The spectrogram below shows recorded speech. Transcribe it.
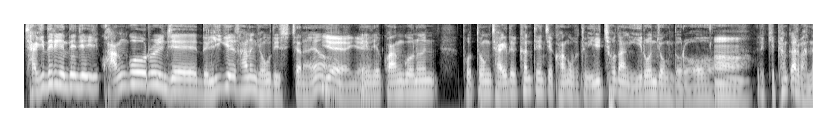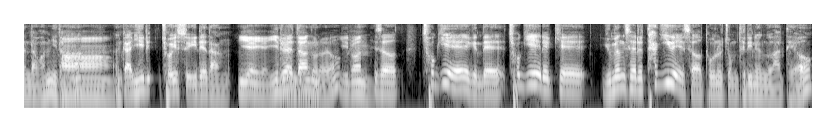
자기들이 근데 이제 이 광고를 이제 늘리기 위해서 하는 경우도 있었잖아요. 예, 예. 이제 광고는 보통 자기들 컨텐츠 광고 보통 1초당 1원 정도로 어. 이렇게 평가를 받는다고 합니다. 아. 그러니까 일, 조회수 1회당 예, 예. 이런 1회당 정도로요? 1원. 그래서 초기에 근데 초기에 이렇게 유명세를 타기 위해서 돈을 좀 들이는 것 같아요.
